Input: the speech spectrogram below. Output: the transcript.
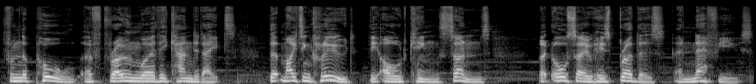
from the pool of throne worthy candidates that might include the old king's sons, but also his brothers and nephews.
